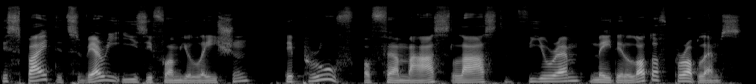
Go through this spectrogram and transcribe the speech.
Despite its very easy formulation, the proof of Fermat's last theorem made a lot of problems.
